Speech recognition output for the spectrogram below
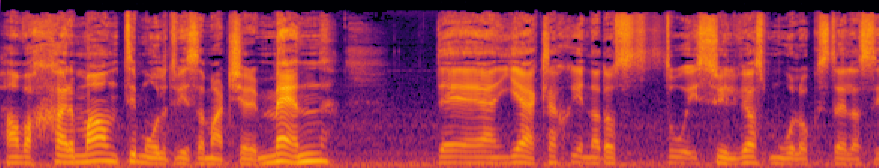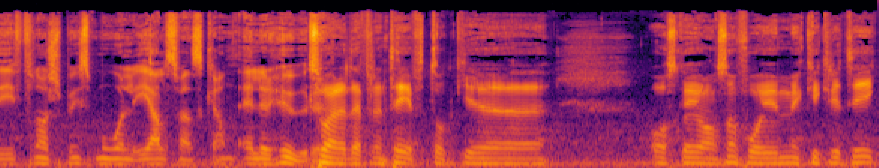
Han var charmant i målet vissa matcher, men det är en jäkla skillnad att stå i Sylvias mål och ställa sig i Norrköpings mål i Allsvenskan, eller hur? Så är det definitivt och eh, Oskar Jansson får ju mycket kritik,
